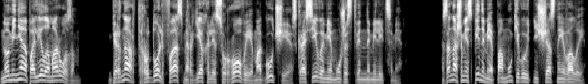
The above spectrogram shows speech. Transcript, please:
но меня опалило морозом. Бернард, Рудольф, Асмер ехали суровые, могучие, с красивыми мужественными лицами. За нашими спинами помукивают несчастные валы.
